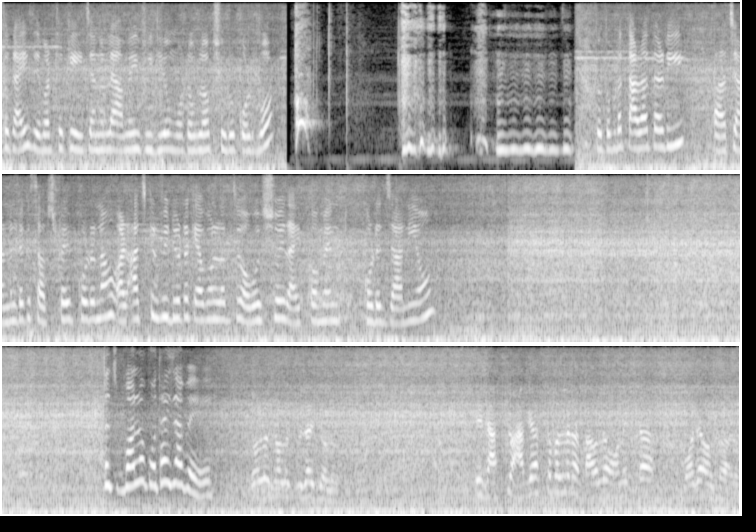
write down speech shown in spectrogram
তো গাইজ এবার থেকে এই চ্যানেলে আমি ভিডিও মোটো ব্লগ শুরু করব তো তোমরা তাড়াতাড়ি চ্যানেলটাকে সাবস্ক্রাইব করে নাও আর আজকের ভিডিওটা কেমন লাগছে অবশ্যই লাইক কমেন্ট করে জানিও বলো কোথায় যাবে? চলো চলো সোজাই চলো। এই রাত্রে আগে আসতে পারলে না তাহলে অনেকটা মজা হতো আরও।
